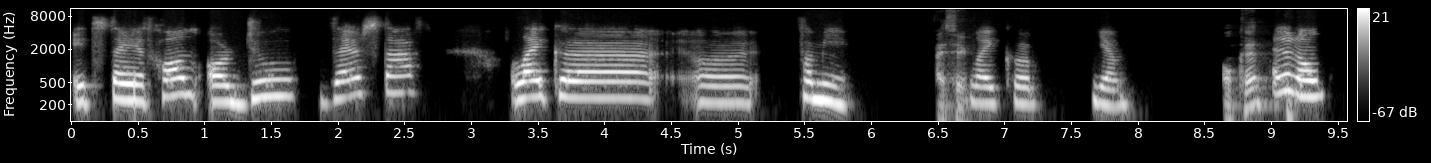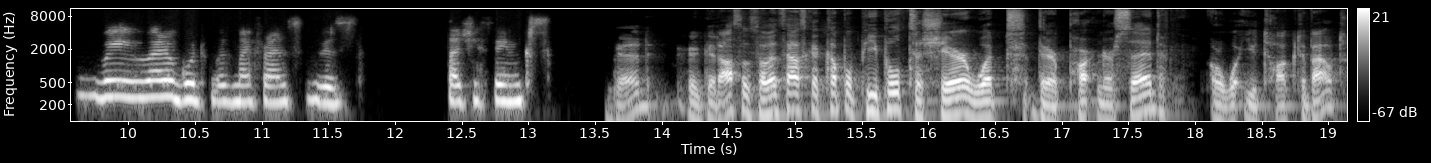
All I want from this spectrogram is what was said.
it's stay at home or do their stuff. Like uh, uh, for me, I see. like uh, yeah, Okay, I don't know. We very good with my friends with such things. Good, good, good. Also, so let's ask a couple people to share what their partner said or what you talked about.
